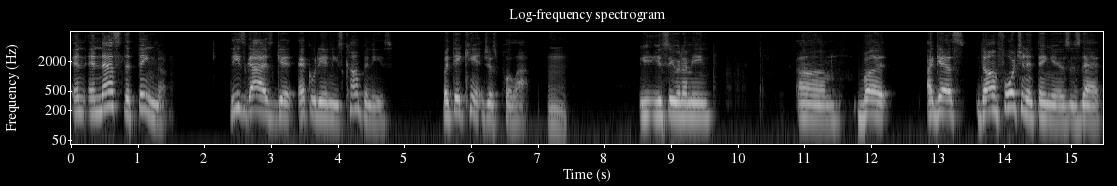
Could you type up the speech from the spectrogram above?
and and that's the thing though. These guys get equity in these companies, but they can't just pull out. Mm. You, you see what I mean? Um, but I guess the unfortunate thing is is that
